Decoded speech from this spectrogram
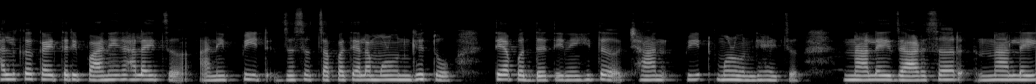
हलकं काहीतरी पाणी घालायचं आणि पीठ जसं चपात्याला मळून घेतो त्या पद्धतीने इथं छान पीठ मळून घ्यायचं. नालय जाडसर नालय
